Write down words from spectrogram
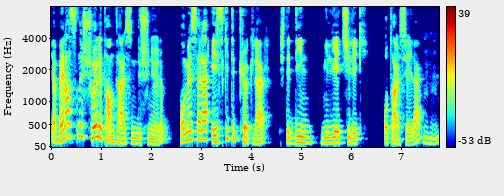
Ya ben aslında şöyle tam tersini düşünüyorum. O mesela eski tip kökler, işte din, milliyetçilik, o tarz şeyler. Hı hı.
